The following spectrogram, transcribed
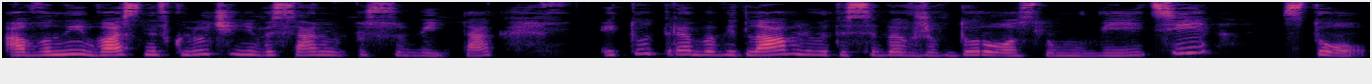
а вони вас не включені, ви самі по собі. Так? І тут треба відлавлювати себе вже в дорослому віці. Стоп.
